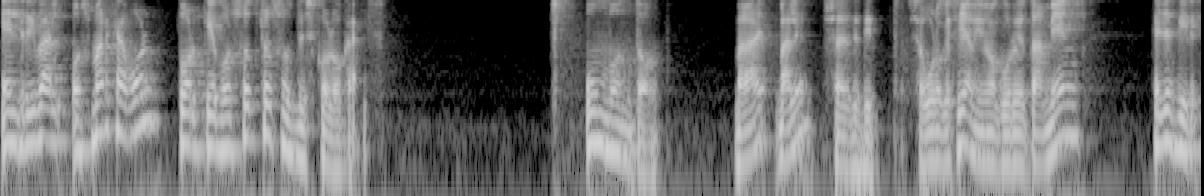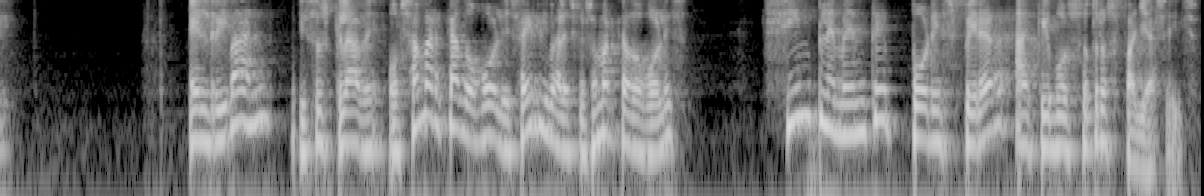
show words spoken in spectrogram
el rival os marca gol porque vosotros os descolocáis? Un montón, ¿vale? ¿Vale? O sea, es decir, seguro que sí, a mí me ocurrió también. Es decir, el rival, y esto es clave, os ha marcado goles, hay rivales que os han marcado goles simplemente por esperar a que vosotros fallaseis.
